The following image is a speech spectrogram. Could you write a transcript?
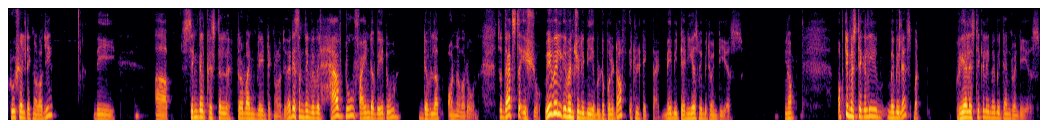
crucial technology, the uh, single crystal turbine blade technology. That is something we will have to find a way to develop on our own. So that's the issue. We will eventually be able to pull it off. It will take time, maybe 10 years, maybe 20 years. You know, optimistically, maybe less, but realistically, maybe 10, 20 years.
